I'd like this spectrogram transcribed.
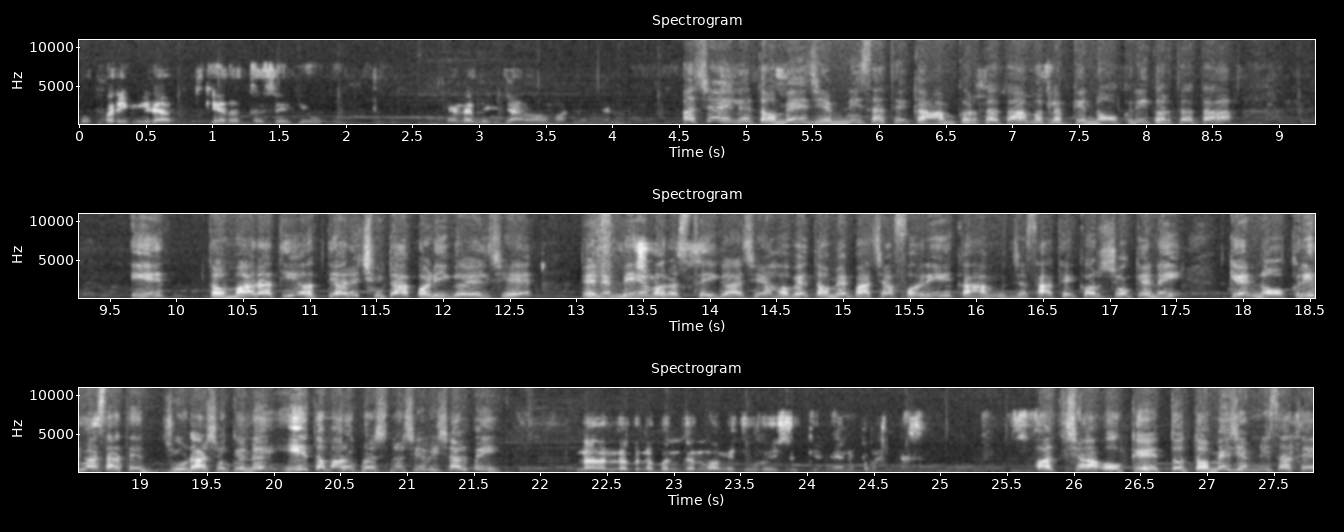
તો ફરી મિલાપ ક્યારે થશે કેવું કંઈ? એના જાણવા માટે અચ્છા એટલે તમે જેમની સાથે કામ કરતા હતા મતલબ કે નોકરી કરતા હતા એ તમારાથી અત્યારે છૂટા પડી ગયેલ છે. એને બે વર્ષ થઈ ગયા છે. હવે તમે પાછા ફરી કામ સાથે કરશો કે નહીં? કે નોકરીમાં સાથે જોડાશો કે નહીં? એ તમારો પ્રશ્ન છે વિશાલભાઈ? ના ના, લગ્ન બંધનમાં અમે જોડાઈશું કે એનો પ્રશ્ન અચ્છા ઓકે. તો તમે જેમની સાથે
